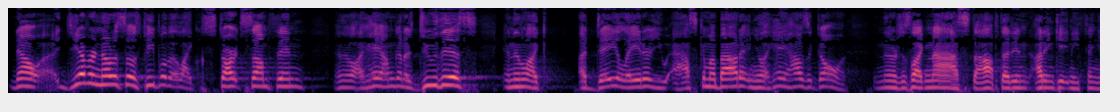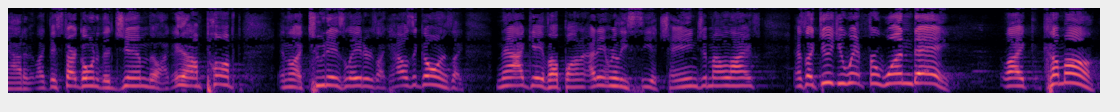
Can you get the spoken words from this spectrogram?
Now, do you ever notice those people that like start something and they're like, hey, I'm going to do this. And then like a day later, you ask them about it and you're like, hey, how's it going? And they're just like, nah, I stopped. I didn't, I didn't get anything out of it. Like they start going to the gym. They're like, yeah, I'm pumped. And like two days later, it's like, how's it going? It's like, nah, I gave up on it. I didn't really see a change in my life. And it's like, dude, you went for one day. Like, come on.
